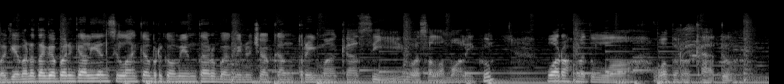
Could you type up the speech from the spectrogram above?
Bagaimana tanggapan kalian? Silahkan berkomentar. Bang Min ucapkan terima kasih. Wassalamualaikum warahmatullahi wabarakatuh.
